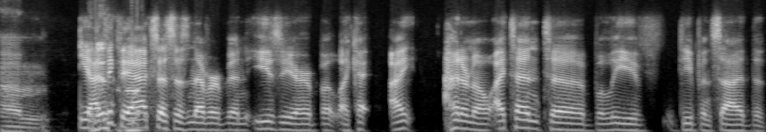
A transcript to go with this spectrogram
um, Yeah, I think the access has never been easier, but like I, I, I don't know. I tend to believe deep inside that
